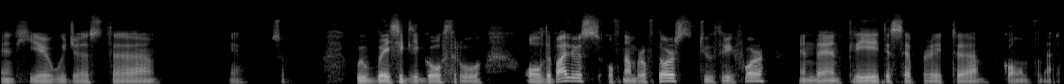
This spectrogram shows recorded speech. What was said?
And here we just, uh, yeah, so we'll basically go through all the values of number of doors, two, three, four, and then create a separate uh, column for that.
